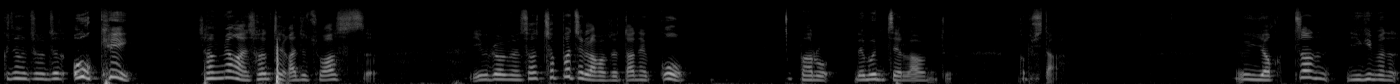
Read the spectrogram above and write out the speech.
그냥 전전 오케이. 현명한 선택 아주 좋았어. 이러면서 첫 번째 라운드 따냈고 바로 네 번째 라운드 갑시다. 역전 이기면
